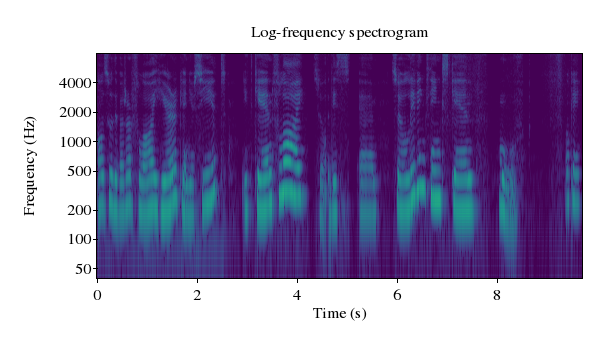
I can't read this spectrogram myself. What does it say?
Also, the butterfly here, can you see it? It can fly. So this, um, so living things can move. Okay.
